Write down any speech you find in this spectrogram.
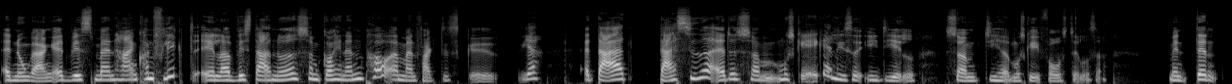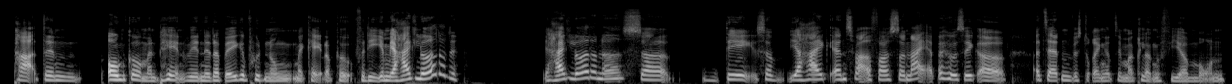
at nogle gange, at hvis man har en konflikt, eller hvis der er noget, som går hinanden på, at man faktisk, øh, ja, at der er, der er sider af det, som måske ikke er lige så ideelle, som de havde måske forestillet sig. Men den part, den undgår man pænt ved netop ikke at putte nogen markader på. Fordi, jamen, jeg har ikke lovet dig det. Jeg har ikke lovet dig noget, så, det, så jeg har ikke ansvaret for, så nej, jeg behøver ikke at, at tage den, hvis du ringer til mig klokken 4 om morgenen.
